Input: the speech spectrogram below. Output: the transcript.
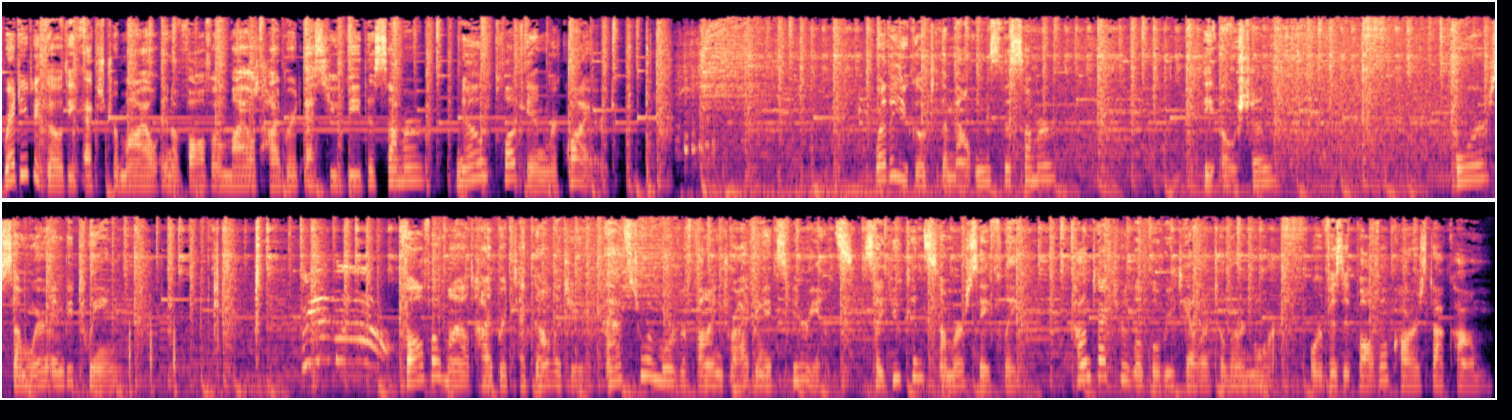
Ready to go the extra mile in a Volvo mild hybrid SUV this summer? No plug in required. Whether you go to the mountains this summer, the ocean, or somewhere in between, Volvo mild hybrid technology adds to a more refined driving experience so you can summer safely. Contact your local retailer to learn more or visit volvocars.com.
